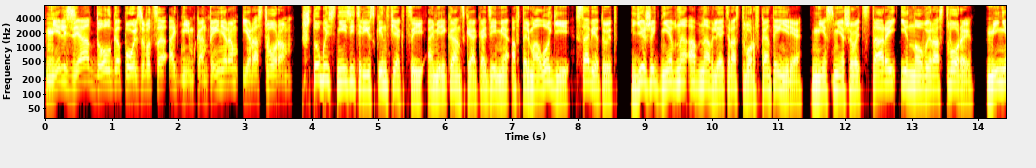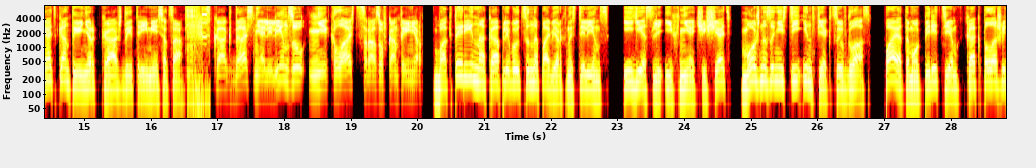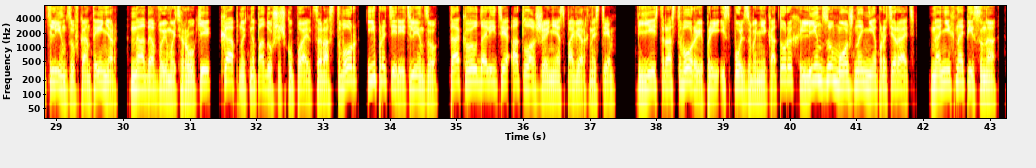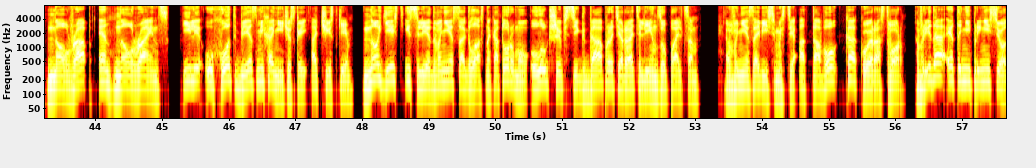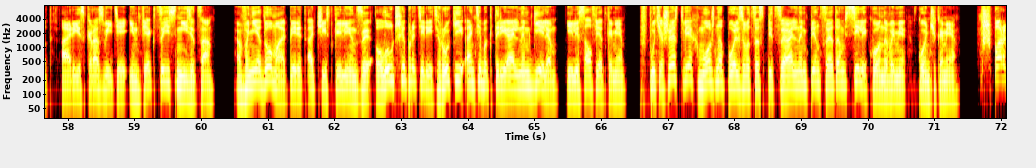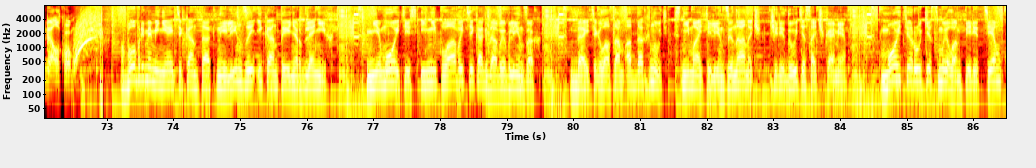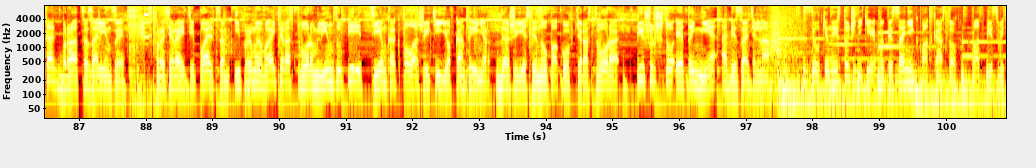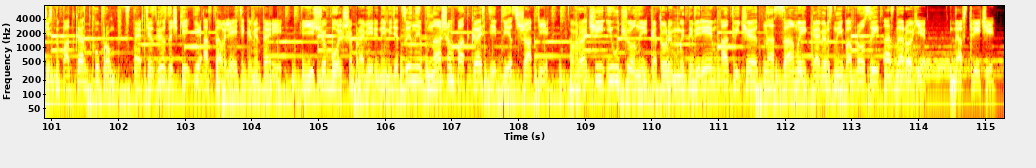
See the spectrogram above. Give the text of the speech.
Нельзя долго пользоваться одним контейнером и раствором. Чтобы снизить риск инфекции, Американская академия офтальмологии советует ежедневно обновлять раствор в контейнере, не смешивать старый и новый растворы, менять контейнер каждые три месяца. Когда сняли линзу, не класть сразу в контейнер. Бактерии накапливаются на поверхности линз, и если их не очищать, можно занести инфекцию в глаз. Поэтому перед тем, как положить линзу в контейнер, надо вымыть руки, капнуть на подушечку пальца раствор и протереть линзу. Так вы удалите отложение с поверхности. Есть растворы, при использовании которых линзу можно не протирать. На них написано «No rub and no rinse» или уход без механической очистки. Но есть исследование, согласно которому лучше всегда протирать линзу пальцем вне зависимости от того, какой раствор. Вреда это не принесет, а риск развития инфекции снизится. Вне дома перед очисткой линзы лучше протереть руки антибактериальным гелем или салфетками. В путешествиях можно пользоваться специальным пинцетом с силиконовыми кончиками. В шпаргалку. Вовремя меняйте контактные линзы и контейнер для них. Не мойтесь и не плавайте, когда вы в линзах. Дайте глазам отдохнуть, снимайте линзы на ночь, чередуйте с очками. Мойте руки с мылом перед тем, как браться за линзы. Протирайте пальцем и промывайте раствором линзу перед тем, как положить ее в контейнер, даже если на упаковке раствора пишут, что это не обязательно. Ссылки на источники в описании к подкасту. Подписывайтесь на подкаст Купрум, ставьте звездочки и оставляйте комментарии. Еще больше проверенной медицины в нашем подкасте «Без шапки». Врачи и ученые, которым мы доверяем, отвечают на самые каверзные вопросы о здоровье. До встречи!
